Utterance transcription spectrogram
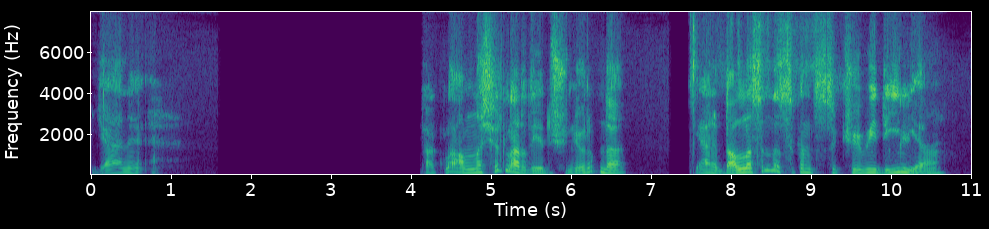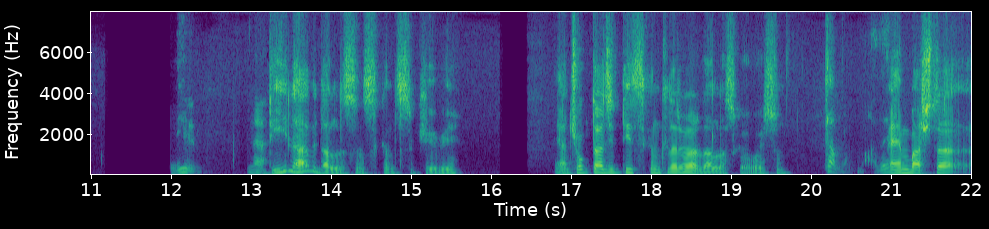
yani Duck'la anlaşırlar diye düşünüyorum da yani Dallas'ın da sıkıntısı QB değil ya. Değil mi? Evet. Değil abi Dallas'ın sıkıntısı QB. Yani çok daha ciddi sıkıntıları var Dallas Cowboys'un. Tamam abi. En başta e,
